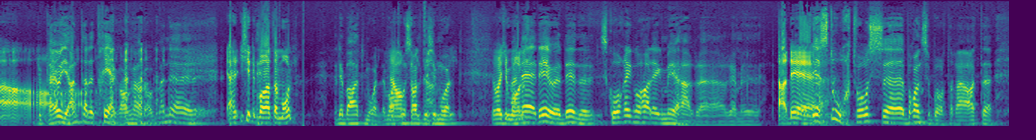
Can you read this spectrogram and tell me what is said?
Du pleier å gjenta det tre ganger, da, men det, er ikke det bare etter mål? det er bare et mål. Det var Ja, tross alt ikke ja. mål. Det var ikke Men det, det er jo det er en skåring å ha deg med her, eh, Remi. Ja, det, Det er stort for oss eh, Brann-supportere at, eh,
